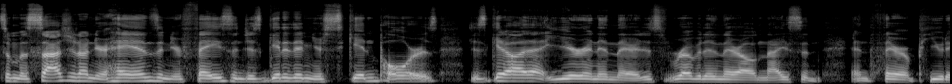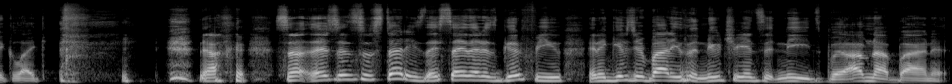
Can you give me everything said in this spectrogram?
to massage it on your hands and your face and just get it in your skin pores. Just get all that urine in there. Just rub it in there all nice and, and therapeutic like. now, so there's been some studies. They say that it's good for you and it gives your body the nutrients it needs, but I'm not buying it.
